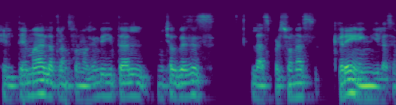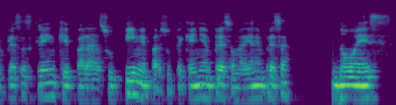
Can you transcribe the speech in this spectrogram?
el tema de la transformación digital, muchas veces las personas creen y las empresas creen que para su pyme, para su pequeña empresa o mediana empresa, no es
